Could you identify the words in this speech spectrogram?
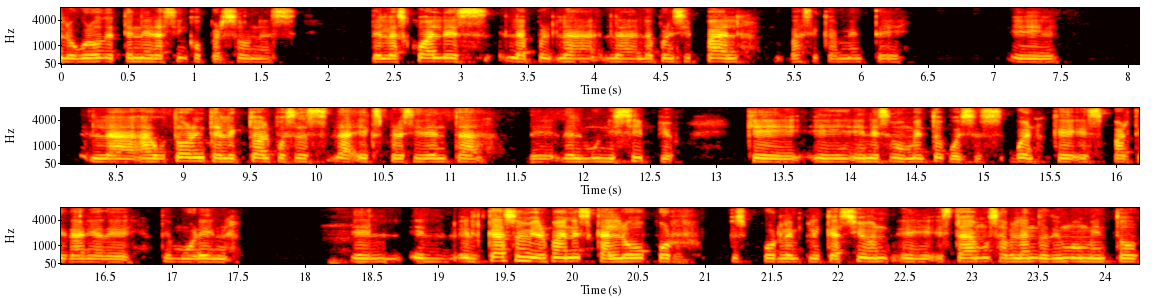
logró detener a cinco personas. de las cuales la, principal, básicamente, eh, la autora intelectual, pues es la expresidenta del municipio, que eh, en ese momento, pues es, bueno, que es partidaria de, Morena. El, caso de mi hermana escaló por, pues, por la implicación, eh, estábamos hablando de un momento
